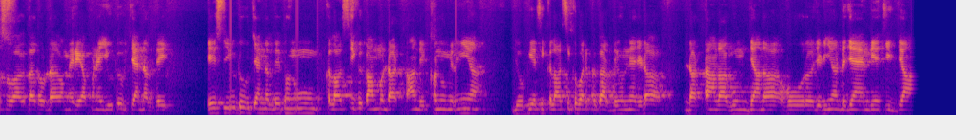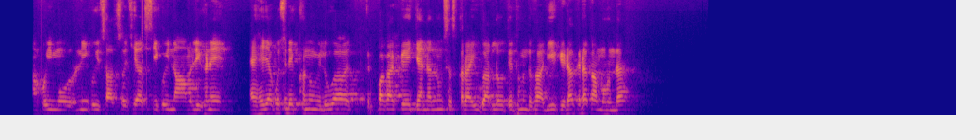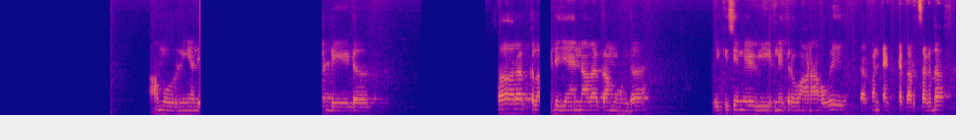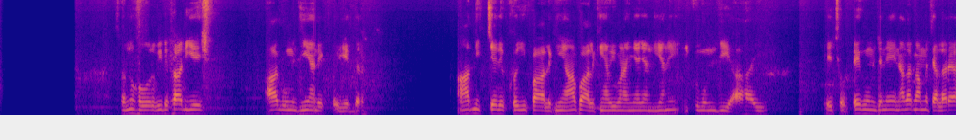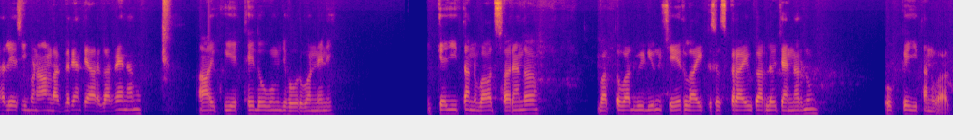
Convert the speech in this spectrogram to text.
ਸਵਾਗਤ ਆ ਤੁਹਾਡਾ ਮੇਰੇ ਆਪਣੇ YouTube ਚੈਨਲ ਤੇ। ਇਸ YouTube ਚੈਨਲ ਤੇ ਤੁਹਾਨੂੰ ਕਲਾਸਿਕ ਕੰਮ ਡਾਟਾਂ ਦੇਖਣ ਨੂੰ ਮਿਲਣਗੀਆਂ, ਜੋ ਕਿ ਅਸੀਂ ਕਲਾਸਿਕ ਵਰਕ ਕਰਦੇ ਹੁੰਦੇ ਆ ਜਿਹੜਾ ਡਾਟਾਂ ਦਾ, ਗੁੰਜਾਂ ਦਾ, ਹੋਰ ਜਿਹੜੀਆਂ ਡਿਜ਼ਾਈਨ ਦੀਆਂ ਚੀਜ਼ਾਂ, ਕੋਈ ਮੋਰਨੀ ਕੋਈ 786 ਕੋਈ ਨਾਮ ਲਿਖਣੇ, ਇਹੋ ਜਿਹਾ ਕੁਝ ਦੇਖਣ ਨੂੰ ਮਿਲੂਗਾ। ਕਿਰਪਾ ਕਰਕੇ ਚੈਨਲ ਨੂੰ ਸਬਸਕ੍ਰਾਈਬ ਕਰ ਲਓ ਤੇ ਤੁਹਾਨੂੰ ਦਿਖਾ ਦਈਏ ਕਿਹੜਾ ਕਿਹੜਾ ਕੰਮ ਹੁੰਦਾ। ਆ ਮੋਰਨੀਆਂ ਦੇ ਡੇਟ ਸਾਰਾ ਕਲਾਸ ਡਿਜ਼ਾਈਨਾਂ ਦਾ ਕੰਮ ਹੁੰਦਾ। ਜੇ ਕਿਸੇ ਮੇਰੇ ਵੀਰ ਨੇ ਕਰਵਾਉਣਾ ਹੋਵੇ ਤਾਂ ਕੰਟੈਕਟ ਕਰ ਸਕਦਾ। ਤੁਹਾਨੂੰ ਹੋਰ ਵੀ ਦਿਖਾ ਦਈਏ। ਆ ਗੁੰਜੀਆਂ ਦੇਖੋ ਜੀ ਇੱਧਰ। ਆਹ ਨੀਚੇ ਦੇਖੋ ਜੀ ਪਾਲਕੀਆਂ, ਆਹ ਪਾਲਕੀਆਂ ਵੀ ਬਣਾਈਆਂ ਜਾਂਦੀਆਂ ਨੇ। ਇੱਕ ਗੁੰਜੀ ਆਹ ਹੈ ਜੀ। ਇਹ ਛੋਟੇ ਗੁੰਜ ਨੇ, ਇਹਨਾਂ ਦਾ ਕੰਮ ਚੱਲ ਰਿਹਾ। ਹਲੇ ਅਸੀਂ ਬਣਾਉਣ ਲੱਗ ਰਹੇ ਹਾਂ, ਤਿਆਰ ਕਰ ਰਹੇ ਹਾਂ ਇਹਨਾਂ ਨੂੰ। ਆ ਦੇਖੋ ਜੀ, ਇੱਥੇ ਦੋ ਗੁੰਮਜ਼ ਹੋਰ ਬਣਨੇ ਨੇ। ਠੀਕ ਹੈ ਜੀ, ਧੰਨਵਾਦ ਸਾਰਿਆਂ ਦਾ। ਵੱਧ ਤੋਂ ਵੱਧ ਵੀਡੀਓ ਨੂੰ ਸ਼ੇਅਰ ਲਾਈਕ ਸਬਸਕ੍ਰਾਈਬ ਕਰ ਲਿਓ ਚੈਨਲ ਨੂੰ। ਓਕੇ ਜੀ, ਧੰਨਵਾਦ।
